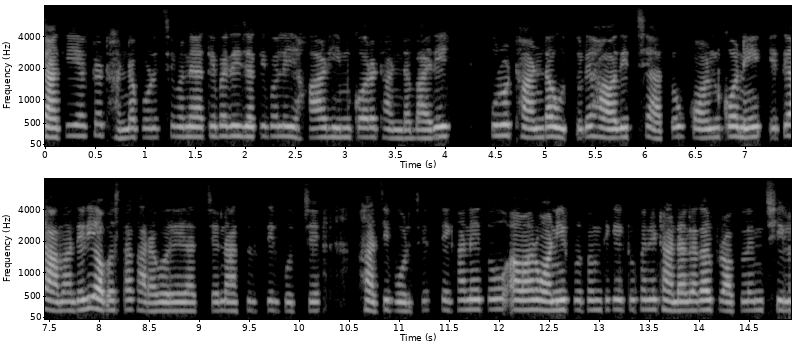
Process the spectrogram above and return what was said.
জাঁকিয়ে একটা ঠান্ডা পড়েছে। মানে একেবারে যাকে বলে হাড় হিম করা ঠান্ডা। বাইরে পুরো ঠান্ডা উত্তরে হাওয়া দিচ্ছে, এত কনকনে এতে আমাদেরই অবস্থা খারাপ হয়ে যাচ্ছে নাক শিরশির করছে হাঁচি পড়ছে। সেখানে তো আমার অনির প্রথম থেকে একটুখানি ঠান্ডা লাগার প্রবলেম ছিল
